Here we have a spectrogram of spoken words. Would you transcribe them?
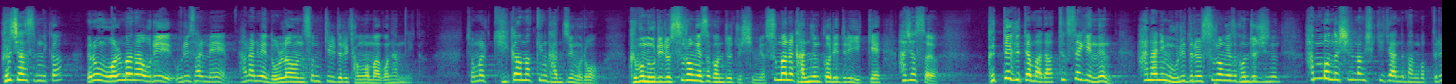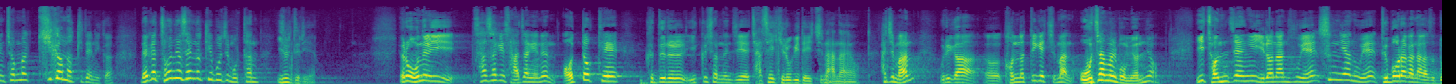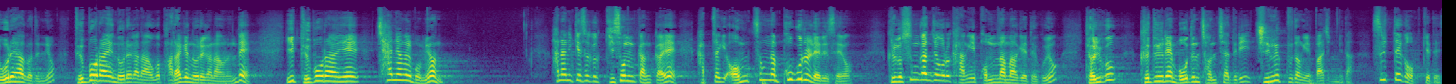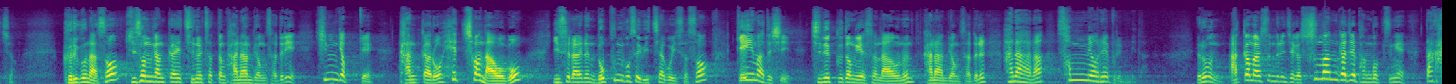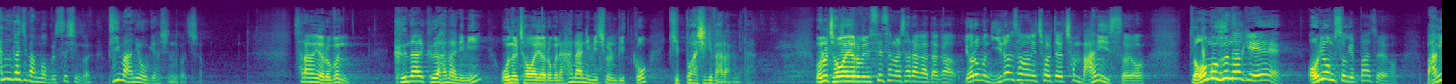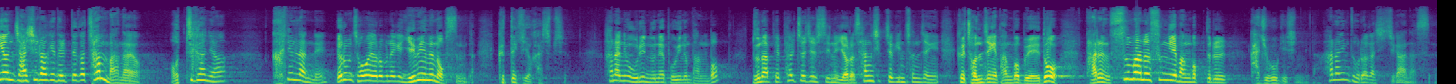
그렇지 않습니까? 여러분 얼마나 우리 우리 삶에 하나님의 놀라운 손길들을 경험하곤 합니까? 정말 기가 막힌 간증으로 그분 우리를 수렁에서 건져 주시며 수많은 간증거리들이 있게 하셨어요. 그때그때마다 특색이 있는 하나님 우리들을 수렁에서 건져 주시는 한 번도 실망시키지 않는 방법들은 정말 기가 막히다니까. 내가 전혀 생각해 보지 못한 일들이에요. 여러분 오늘 이 사사기 4장에는 어떻게 그들을 이끄셨는지에 자세히 기록이 되어 있지는 않아요. 하지만 우리가 어, 건너뛰겠지만 5장을 보면요. 이 전쟁이 일어난 후에 승리한 후에 드보라가 나가서 노래하거든요. 드보라의 노래가 나오고 바락의 노래가 나오는데 이 드보라의 찬양을 보면 하나님께서 그 기손 강가에 갑자기 엄청난 폭우를 내리세요. 그리고 순간적으로 강이 범람하게 되고요. 결국 그들의 모든 전차들이 진흙 구덩이에 빠집니다. 쓸데가 없게 되죠. 그리고 나서 기손 강가에 진을 쳤던 가나안 병사들이 힘겹게 강가로 헤쳐 나오고 이스라엘은 높은 곳에 위치하고 있어서 게임하듯이 진흙구덩이에서 나오는 가나안 병사들을 하나하나 선멸해 부립니다. 여러분, 아까 말씀드린 제가 수만 가지 방법 중에 딱 한 가지 방법을 쓰신 거예요. 비 많이 오게 하신 거죠. 사랑하는 여러분, 그날 그 하나님이 오늘 저와 여러분의 하나님이심을 믿고 기뻐하시기 바랍니다. 오늘 저와 여러분이 세상을 살아가다가 여러분 이런 상황에 처할 때가 참 많이 있어요. 너무 흔하게 어려움 속에 빠져요. 망연자실하게 될 때가 참 많아요. 어떡하냐? 큰일 났네. 여러분, 저와 여러분에게 예외는 없습니다. 그때 기억하십시오. 하나님은 우리 눈에 보이는 방법, 눈앞에 펼쳐질 수 있는 여러 상식적인 전쟁의, 그 전쟁의 방법 외에도 다른 수많은 승리의 방법들을 가지고 계십니다. 하나님 돌아가시지가 않았어요.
